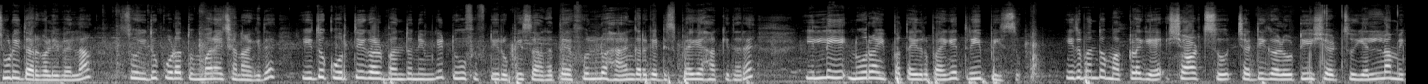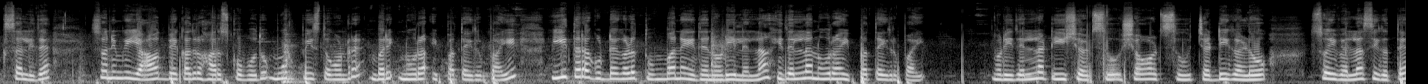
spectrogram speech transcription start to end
ಚೂಡಿದಾರ್ಗಳಿವೆಲ್ಲ. ಸೊ ಇದು ಕೂಡ ತುಂಬಾ ಚೆನ್ನಾಗಿದೆ. ಇದು ಕುರ್ತಿಗಳು ಬಂದು ನಿಮಗೆ ಟೂ ಫಿಫ್ಟಿ ರುಪೀಸ್ ಆಗುತ್ತೆ. ಫುಲ್ಲು ಹ್ಯಾಂಗರ್ಗೆ ಡಿಸ್ಪ್ಲೇಗೆ ಹಾಕಿದ್ದಾರೆ. ಇಲ್ಲಿ ನೂರ ಇಪ್ಪತ್ತೈದು ರೂಪಾಯಿಗೆ ತ್ರೀ ಪೀಸು ಇದು ಬಂದು ಮಕ್ಕಳಿಗೆ ಶಾರ್ಟ್ಸು ಚಡ್ಡಿಗಳು ಟೀ ಶರ್ಟ್ಸು ಎಲ್ಲ ಮಿಕ್ಸಲ್ಲಿದೆ ಸೊ ನಿಮಗೆ ಯಾವ್ದು ಬೇಕಾದರೂ ಹಾರಿಸ್ಕೋಬೋದು. ಮೂರು ಪೀಸ್ ತೊಗೊಂಡ್ರೆ ಬರೀ ನೂರ ಇಪ್ಪತ್ತೈದು ರೂಪಾಯಿ. ಈ ಥರ ಗುಡ್ಡೆಗಳು ತುಂಬಾ ಇದೆ ನೋಡಿ ಇಲ್ಲೆಲ್ಲ. ಇದೆಲ್ಲ ನೂರ ಇಪ್ಪತ್ತೈದು ರೂಪಾಯಿ. ನೋಡಿ, ಇದೆಲ್ಲ ಟೀ ಶರ್ಟ್ಸು ಶಾರ್ಟ್ಸು ಚಡ್ಡಿಗಳು. ಸೊ ಇವೆಲ್ಲ ಸಿಗುತ್ತೆ.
